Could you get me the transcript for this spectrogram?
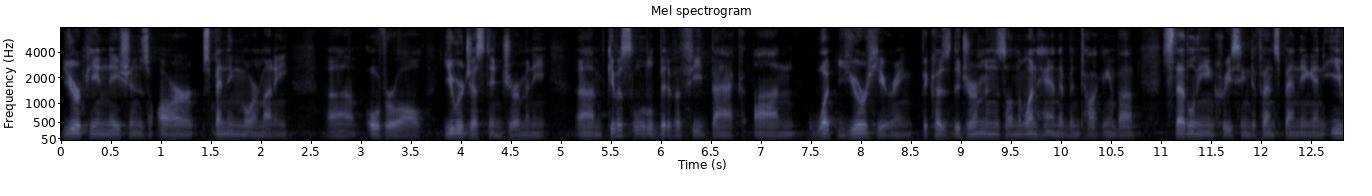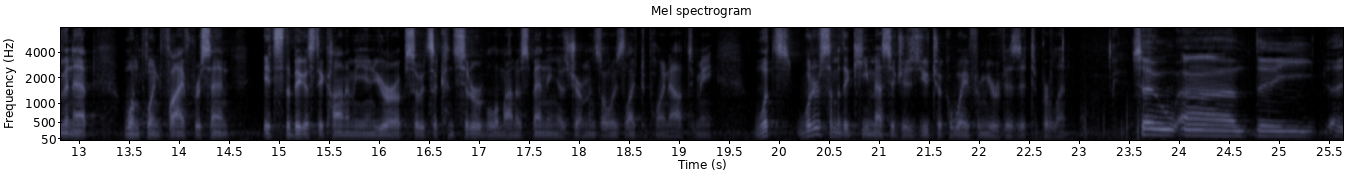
European nations are spending more money uh, overall. You were just in Germany. Um, give us a little bit of a feedback on what you're hearing, because the Germans, on the one hand, have been talking about steadily increasing defense spending, and even at 1.5 percent, it's the biggest economy in Europe, so it's a considerable amount of spending, as Germans always like to point out to me. What's what are some of the key messages you took away from your visit to Berlin? So uh, the, uh,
